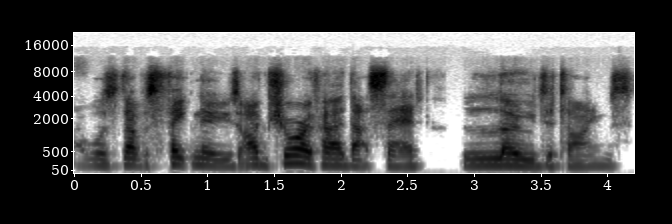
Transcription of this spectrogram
That was that was fake news. I'm sure I've heard that said loads of times.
